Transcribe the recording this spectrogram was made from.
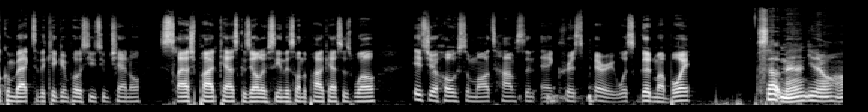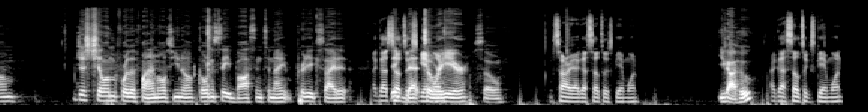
Welcome back to the Kick and Post YouTube channel slash podcast because y'all are seeing this on the podcast as well. It's your host Amal Thompson and Kris Perry. What's good, my boy? What's up, man? You know, um, just chilling before the finals. You know, Golden State Boston tonight. Pretty excited. I got Big Celtics bets game over one. here. So I'm sorry, I got Celtics game one. you got who? I got Celtics game one.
